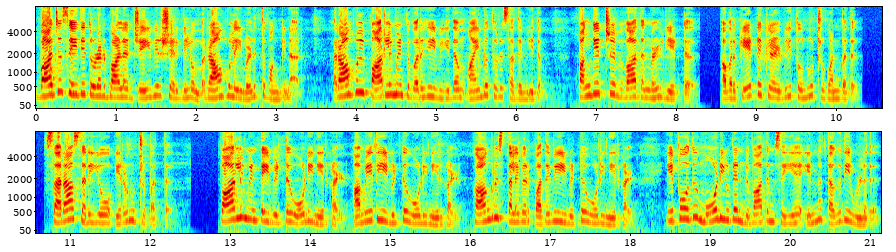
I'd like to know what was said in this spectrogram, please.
பாஜ செய்தி தொடர்பாளர் ஜெய்வீர் ஷெர்கிலும் ராகுலை வெளுத்து வாங்கினார். ராகுல் பார்லிமெண்ட் வருகை விகிதம் ஐம்பத்தொரு சதவீதம். பங்கேற்ற விவாதங்கள் எட்டு. அவர் கேட்ட கேள்வி தொன்னூற்று ஒன்பது. சராசரியோ இருநூற்று பத்து. பார்லிமெண்ட்டை விட்டு ஓடினீர்கள். அமைதியை விட்டு ஓடினீர்கள். காங்கிரஸ் தலைவர் பதவியை விட்டு ஓடினீர்கள். இப்போது மோடியுடன் விவாதம் செய்ய என்ன தகுதி உள்ளது?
